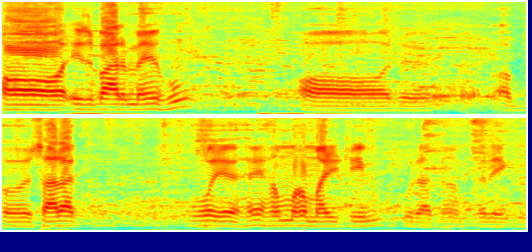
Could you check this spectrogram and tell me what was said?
और इस बार मैं हूँ और अब सारा वो जो है हम हमारी टीम पूरा काम करेगी।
